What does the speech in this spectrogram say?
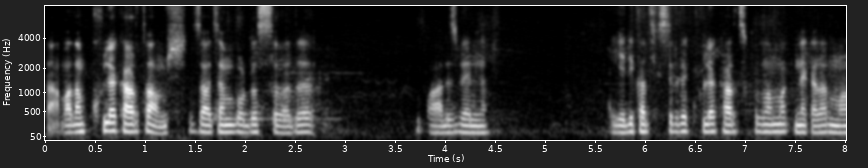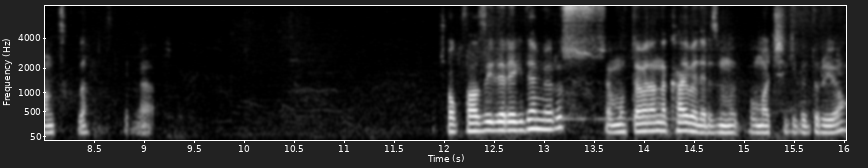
Tamam adam kule kartı almış. Zaten burada sıvadı. Bariz belli. 7 kat iksirde kule kartı kullanmak ne kadar mantıklı. Çok fazla ileriye gidemiyoruz. İşte muhtemelen de kaybederiz bu maçı gibi duruyor.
